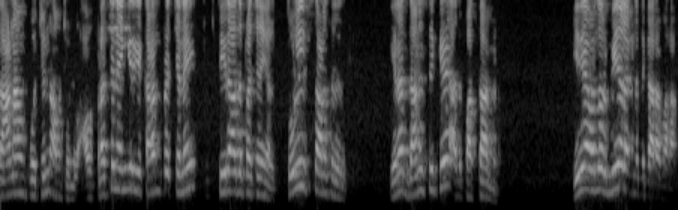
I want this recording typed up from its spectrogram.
காணாம போச்சுன்னு அவன் சொல்லுவான். அவன் பிரச்சனை எங்க இருக்கு? கடன் பிரச்சனை தீராத பிரச்சனைகள். தொழில் ஸ்தானத்துல இருக்கு. ஏன்னா தனுசுக்கு அது பத்தாம் இடம். இதே வந்து ஒரு மீன லக்னத்துக்கார வரான்.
